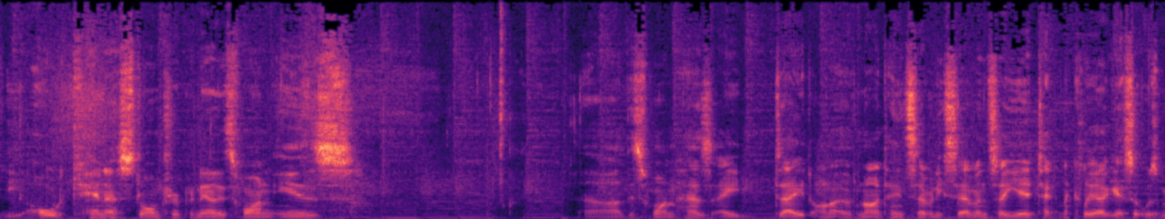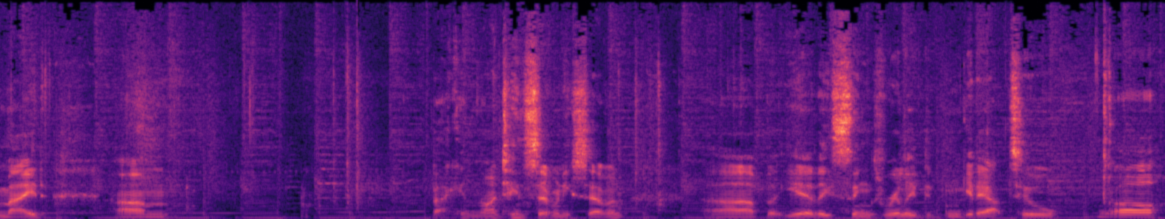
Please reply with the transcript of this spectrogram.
the old Kenner Stormtrooper. Now this one is uh, this one has a date on it of 1977. So yeah, technically I guess it was made um, back in 1977. Uh, but yeah, these things really didn't get out till oh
